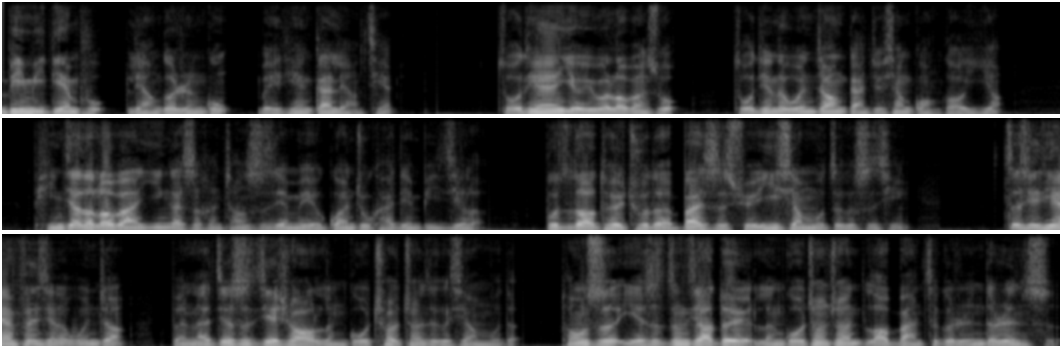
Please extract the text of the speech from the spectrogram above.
平米店铺，两个人工，每天干两千。昨天有一位老板说，昨天的文章感觉像广告一样。评价的老板应该是很长时间没有关注开店笔记了，不知道推出的拜师学艺项目这个事情。这些天分享的文章本来就是介绍冷锅串串这个项目的，同时也是增加对冷锅串串老板这个人的认识。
